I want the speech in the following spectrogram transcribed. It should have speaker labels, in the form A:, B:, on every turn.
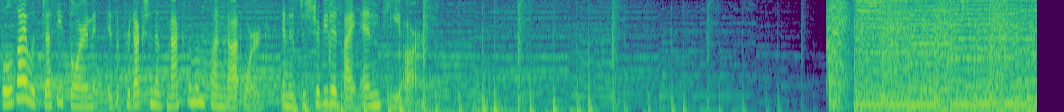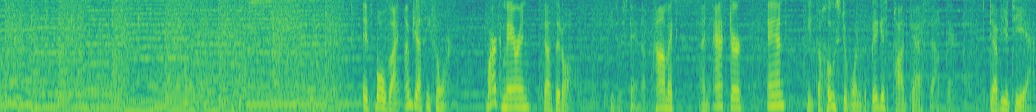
A: Bullseye with Jesse Thorne is a production of MaximumFun.org and is distributed by NPR.
B: It's Bullseye. I'm Jesse Thorne. Marc Maron does it all. He's a stand up comic, an actor, and he's the host of one of the biggest podcasts out there, WTF.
